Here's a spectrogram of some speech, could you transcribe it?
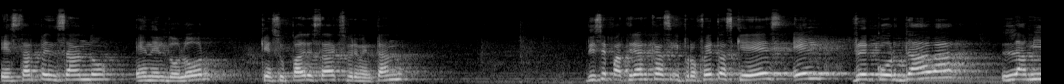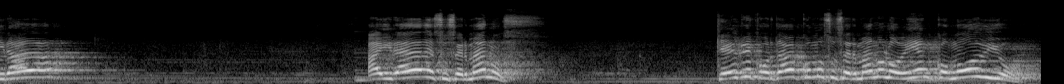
estar pensando en el dolor que su padre estaba experimentando? Dice patriarcas y profetas que es, él recordaba la mirada airada de sus hermanos, que él recordaba cómo sus hermanos lo veían con odio,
